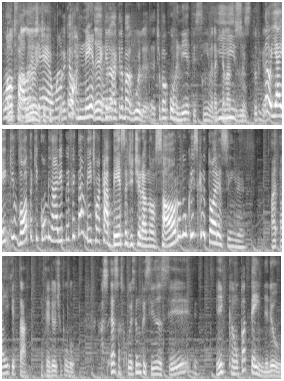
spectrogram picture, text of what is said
um alto-falante, Alto-falante, é, que- uma aquela- corneta. É, aquele, né? aquele bagulho. É tipo uma corneta em cima, daquela Isso. luz, tá ligado? Não, e aí que volta que combinaria perfeitamente uma cabeça de tiranossauro num escritório assim, né? Aí, que tá, entendeu? Tipo, as- essas coisas você não precisa ser ricão pra ter, entendeu?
